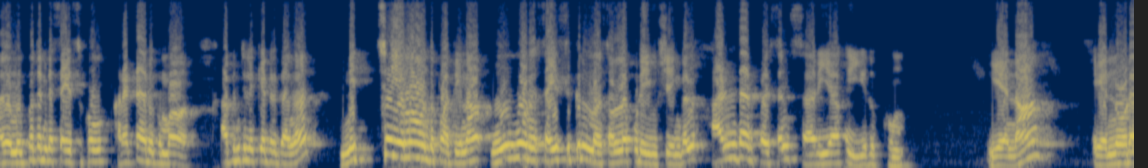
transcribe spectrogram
அந்த முப்பத்தி ரெண்டு சைஸுக்கும் கரெக்டா இருக்குமா? அப்படின்னு சொல்லி கேட்டிருக்காங்க. நிச்சயமா வந்து பாத்தீங்கன்னா ஒவ்வொரு சைஸுக்கு நம்ம சொல்லக்கூடிய விஷயங்கள் ஹண்ட்ரட் பெர்சன்ட் சரியாக இருக்கும். ஏன்னா என்னோட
